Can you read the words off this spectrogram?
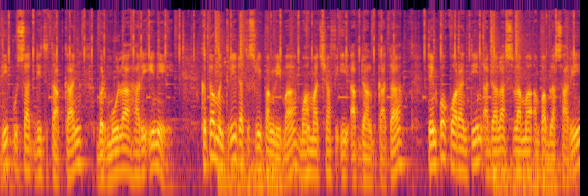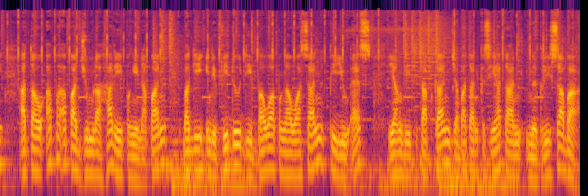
di pusat ditetapkan bermula hari ini. Ketua Menteri Datuk Seri Panglima Muhammad Syafiee Abdal berkata, tempoh kuarantin adalah selama 14 hari atau apa-apa jumlah hari penginapan bagi individu di bawah pengawasan PUS yang ditetapkan Jabatan Kesihatan Negeri Sabah.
